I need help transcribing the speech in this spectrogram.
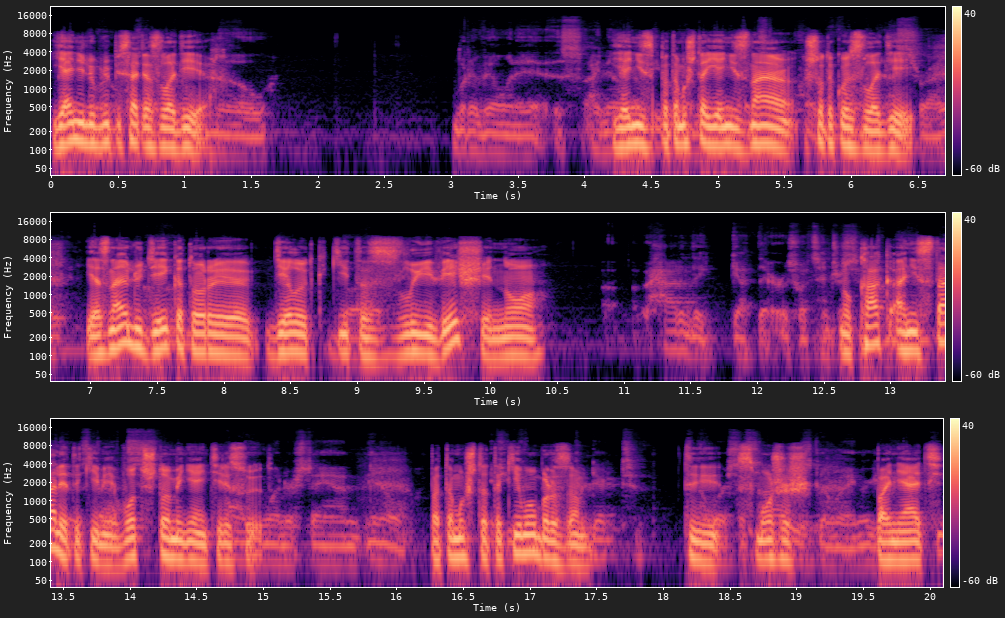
Я не люблю писать о злодеях. Я не, потому что я не знаю, что такое злодей. Я знаю людей, которые делают какие-то злые вещи, но но как они стали такими? Вот что меня интересует. Потому что таким образом ты сможешь понять,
